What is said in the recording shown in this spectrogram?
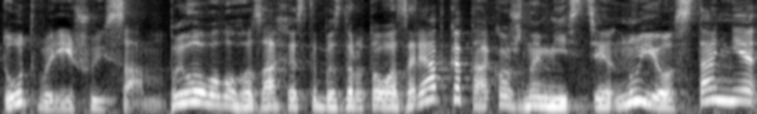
тут вирішуй сам. Пиловологозахист і бездротова зарядка також на місці. Ну і останнє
